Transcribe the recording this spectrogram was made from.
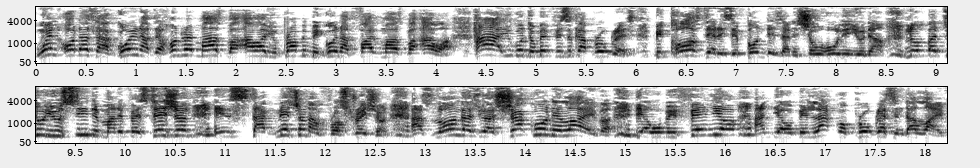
When others are going at 100 miles per hour, you probably be going at 5 miles per hour. How are you going to make physical progress? Because there is a bondage that is so holding you down. Number two, you see the manifestation in stagnation and frustration. As long as you are shackled in life, there will be failure and there will be lack of progress in that life.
